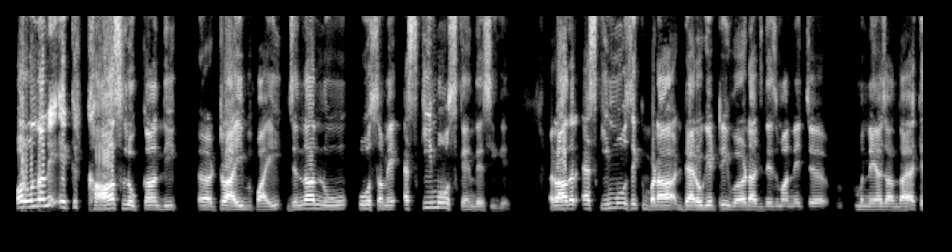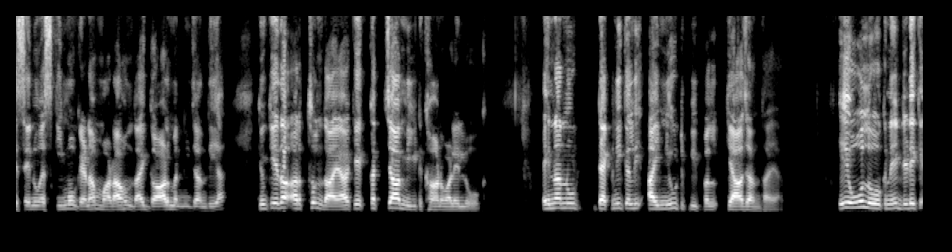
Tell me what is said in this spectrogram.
ਔਰ ਉਹਨਾਂ ਨੇ ਇੱਕ ਖਾਸ ਲੋਕਾਂ ਦੀ ਟ੍ਰਾਈਬ ਪਾਈ, ਜਿਨ੍ਹਾਂ ਨੂੰ ਉਸ ਸਮੇਂ ਐਸਕੀਮੋਸ ਕਹਿੰਦੇ ਸੀਗੇ। ਰਾਦਰ ਐਸਕੀਮੋਸ ਇੱਕ ਬੜਾ ਡੈਰੋਗੇਟਰੀ ਵਰਡ ਅੱਜ ਦੇ ਜ਼ਮਾਨੇ 'ਚ ਮੰਨਿਆ ਜਾਂਦਾ ਹੈ, ਕਿਸੇ ਨੂੰ ਐਸਕੀਮੋ ਕਹਿਣਾ ਮਾੜਾ ਹੁੰਦਾ ਹੈ ਗਾਲ ਮੰਨੀ ਜਾਂਦੀ ਆ, ਕਿਉਂਕਿ ਇਹਦਾ ਅਰਥ ਹੁੰਦਾ ਆ ਕਿ ਕੱਚਾ ਮੀਟ ਖਾਣ ਵਾਲੇ ਲੋਕ, ਇਹਨਾਂ ਨੂੰ ਟੈਕਨੀਕਲੀ ਆਈਨਿਊਟ ਪੀਪਲ ਕਿਹਾ ਜਾਂਦਾ ਆ। ਇਹ ਉਹ ਲੋਕ ਨੇ ਜਿਹੜੇ ਕਿ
